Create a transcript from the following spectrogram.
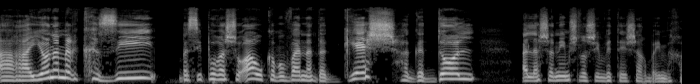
הרעיון המרכזי בסיפור השואה הוא כמובן הדגש הגדול על השנים 39-45.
